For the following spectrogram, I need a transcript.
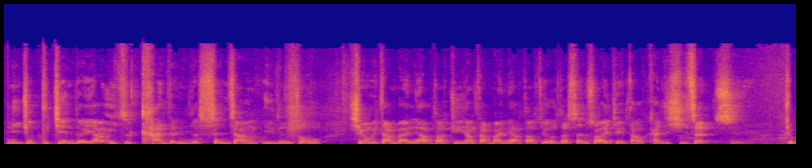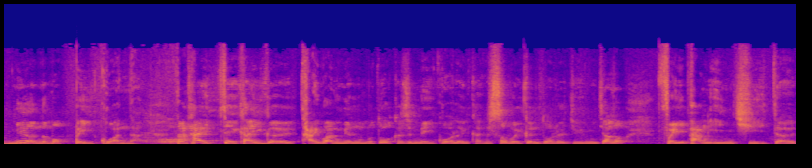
你就不见得要一直看着你的肾脏一路走显微蛋白尿到巨量蛋白尿，到最后到肾衰竭，到开始洗肾，是就没有那么悲观了。那他也对看一个台湾没有那么多，可是美国人可能受会更多的疾病，叫做肥胖引起的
